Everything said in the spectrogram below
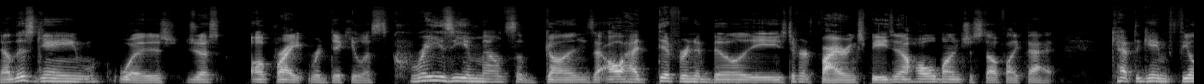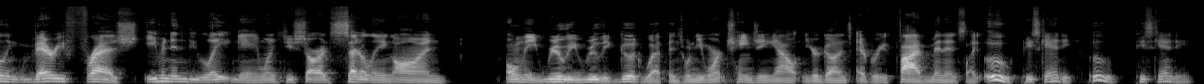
Now, this game was just upright ridiculous. Crazy amounts of guns that all had different abilities, different firing speeds, and a whole bunch of stuff like that. Kept the game feeling very fresh, even in the late game once you started settling on only really, really good weapons when you weren't changing out your guns every five minutes, like, ooh, piece candy, ooh, piece candy.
